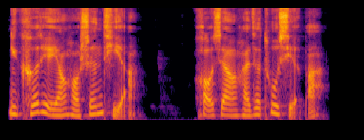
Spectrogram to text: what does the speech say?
你可得养好身体啊，好像还在吐血吧？”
